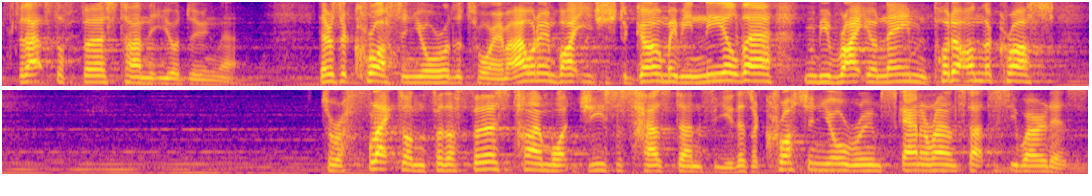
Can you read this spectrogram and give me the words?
if that's the first time that you're doing that, there's a cross in your auditorium. I want to invite you just to go, maybe kneel there, maybe write your name and put it on the cross to reflect on for the first time what Jesus has done for you. There's a cross in your room, scan around, start to see where it is.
